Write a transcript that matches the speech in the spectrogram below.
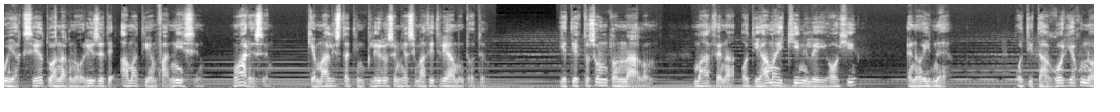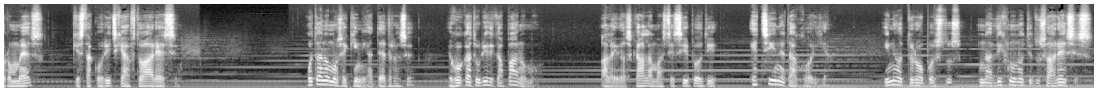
που η αξία του αναγνωρίζεται άμα τη εμφανίσει, μου άρεσε και μάλιστα την πλήρωσε μια συμμαθήτριά μου τότε. Γιατί εκτός όλων των άλλων, μάθαινα ότι άμα εκείνη λέει όχι, εννοεί ναι. Ότι τα αγόρια έχουν ορμές και στα κορίτσια αυτό αρέσει. Όταν όμως εκείνη αντέδρασε, εγώ κατουρίδηκα πάνω μου. Αλλά η δασκάλα μας της είπε ότι έτσι είναι τα αγόρια. Είναι ο τρόπος τους να δείχνουν ότι τους αρέσεις.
